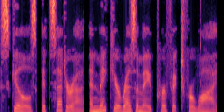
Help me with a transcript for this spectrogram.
skills, etc., and make your resume perfect for Y.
